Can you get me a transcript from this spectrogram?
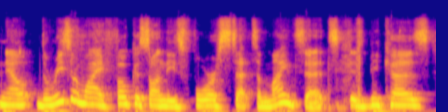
now, the reason why I focus on these four sets of mindsets is because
